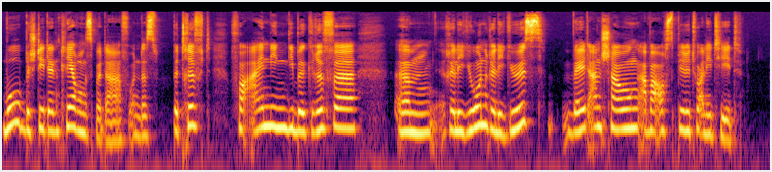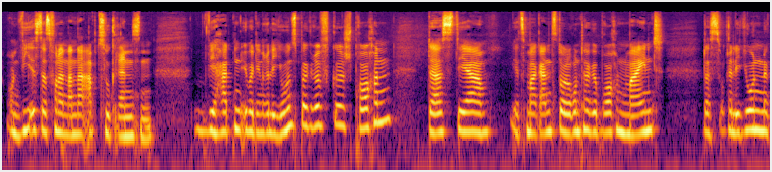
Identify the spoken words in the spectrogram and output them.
wo besteht denn Klärungsbedarf. Und das betrifft vor allen Dingen die Begriffe ähm, Religion, religiös, Weltanschauung, aber auch Spiritualität. Und wie ist das voneinander abzugrenzen? Wir hatten über den Religionsbegriff gesprochen, dass der jetzt mal ganz doll runtergebrochen meint, dass Religionen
